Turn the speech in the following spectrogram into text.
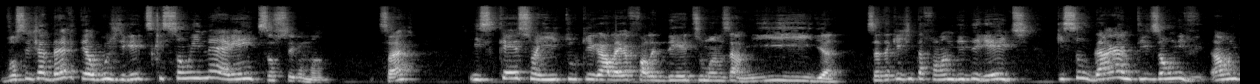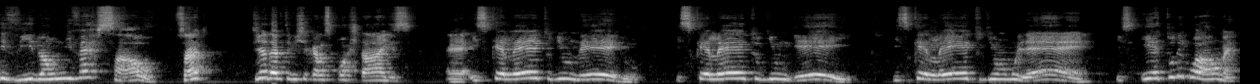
você já deve ter alguns direitos que são inerentes ao ser humano, certo? Esqueçam aí tudo que a galera fala de direitos humanos à mídia, certo? Aqui a gente está falando de direitos que são garantidos ao, ao indivíduo, ao universal, certo? Você já deve ter visto aquelas postagens, é, esqueleto de um negro, esqueleto de um gay, esqueleto de uma mulher, e é tudo igual, né?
